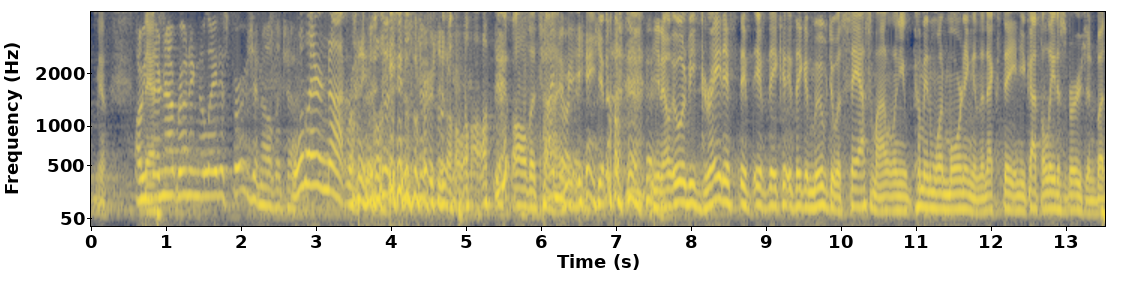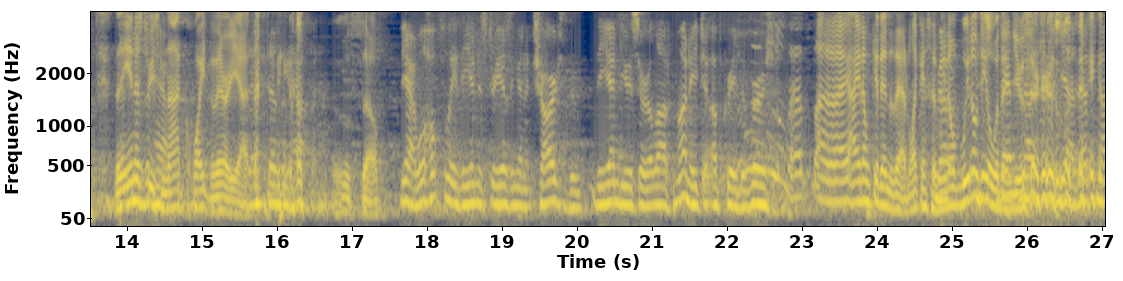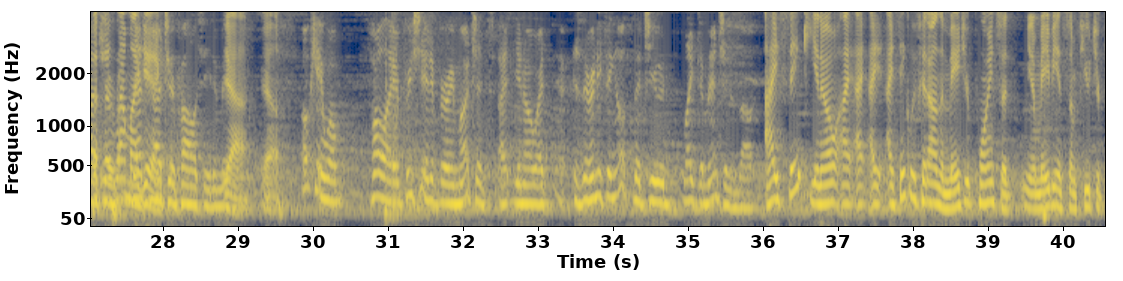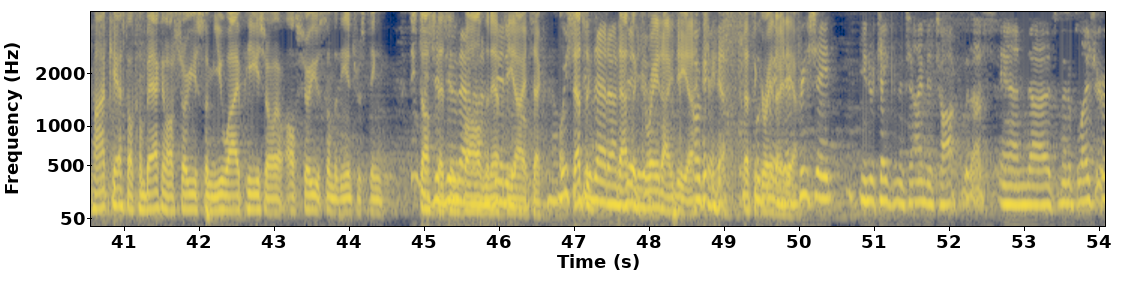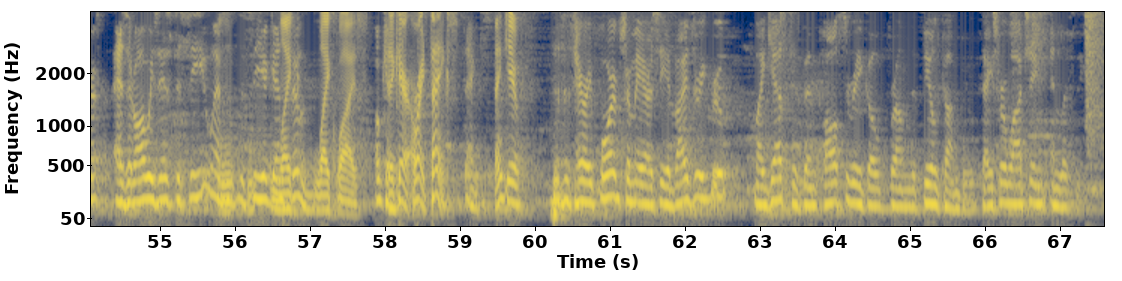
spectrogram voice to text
Yeah. Oh, they're not running the latest version all the time. Well, they're not running the latest version all, all, all, the time. Know you know, you know, it would be great if, if, if, they could, if they could move to a SaaS model and you come in one morning and the next day and you got the latest version, but the that industry's not quite there yet. That doesn't you know? happen. So. Yeah, well, hopefully the industry isn't going to charge the, the end user a lot of money to upgrade the version. Well, that's not. I, I, don't get into that. Like I said, we don't we don't deal with end users. Not, yeah, that's not your, that's not my that's gig. not your policy to me. Yeah, yeah. Okay, well, Paul, I appreciate it very much. It's I, you know, I, is there anything else that you'd like to mention about? I think you know, I, I I think we've hit on the major points. That you know, maybe in some future podcast, I'll come back and I'll show you some UIPs, or I'll show you some of the interesting stuff that's involved that in video. FDI technology. We should that's do a, that on That's video. a great idea. Okay, yeah, that's a well, great, great, idea. I appreciate you know taking the time to talk with us, and uh, it's been a pleasure, as it always is, to see you, and we'll see you again like, soon. Likewise. Okay. Take care. All right. Thanks. Thanks. Thank you. This is Harry Forbes from ARC Advisory Group. My guest has been Paul Sereiko from the FieldComm Group. Thanks for watching and listening.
